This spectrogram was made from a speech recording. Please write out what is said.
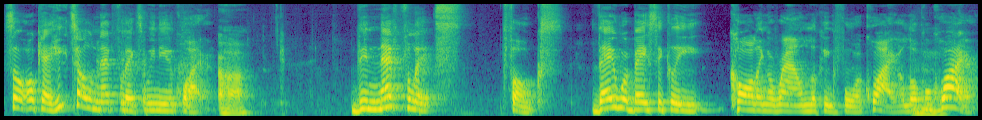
so okay, he told Netflix we need a choir. Uh huh. The Netflix folks, they were basically calling around looking for a choir, a local choir.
